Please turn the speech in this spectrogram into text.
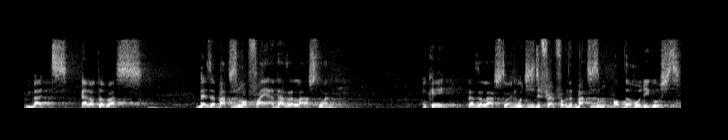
But a lot of us, there's a baptism of fire. That's the last one. Okay? That's the last one, which is different from the baptism of the Holy Ghost.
